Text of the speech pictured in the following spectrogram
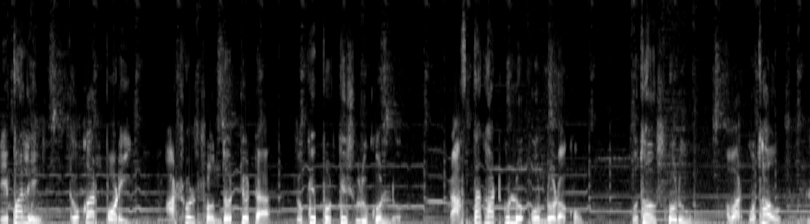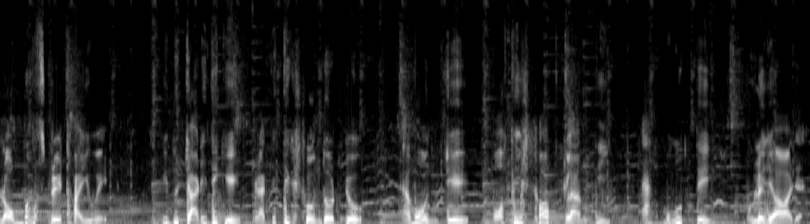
নেপালে ঢোকার পরেই আসল সৌন্দর্যটা চোখে পড়তে শুরু করল। রাস্তাঘাটগুলো অন্যরকম। কোথাও সরু, আবার কোথাও লম্বা স্ট্রেট হাইওয়ে কিন্তু চারিদিকে প্রাকৃতিক সৌন্দর্য এমন যে পথের সব ক্লান্তি এক মুহূর্তে ভুলে যাওয়া যায়।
